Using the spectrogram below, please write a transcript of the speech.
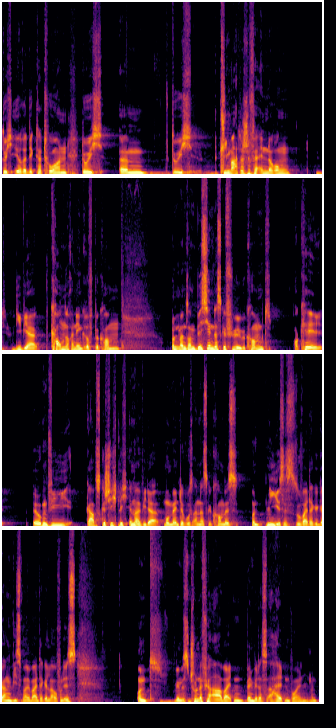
durch irre Diktatoren, durch, ähm, durch klimatische Veränderungen, die wir kaum noch in den Griff bekommen. Und man so ein bisschen das Gefühl bekommt, okay, irgendwie gab es geschichtlich immer wieder Momente, wo es anders gekommen ist. Und nie ist es so weitergegangen, wie es mal weitergelaufen ist. Und wir müssen schon dafür arbeiten, wenn wir das erhalten wollen. Und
